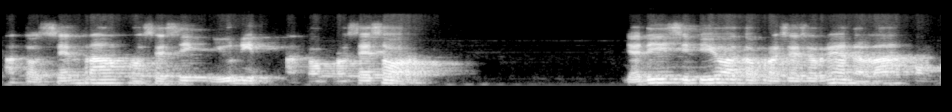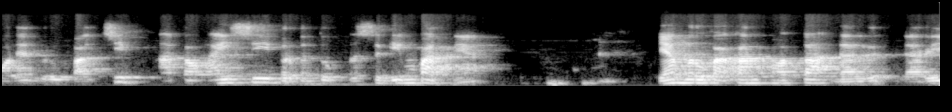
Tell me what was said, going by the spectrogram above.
atau Central Processing Unit atau prosesor. Jadi CPU atau prosesornya adalah komponen berupa chip atau IC berbentuk persegi empat ya, yang merupakan otak dari, dari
